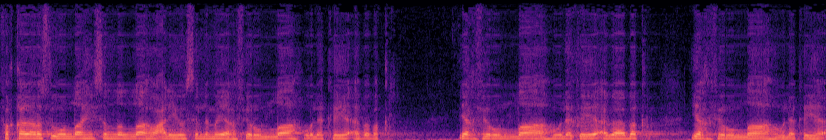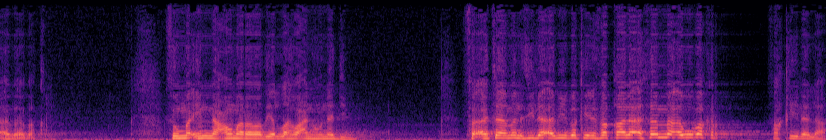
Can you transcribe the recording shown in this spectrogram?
فقال رسول الله صلى الله عليه وسلم يغفر الله لك يا أبا بكر. يغفر الله لك يا أبا بكر يغفر الله لك يا أبا بكر. ثم إن عمر رضي الله عنه ندم. فأتى منزل أبي بكر فقال أثم أبو بكر؟ فقيل لا.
